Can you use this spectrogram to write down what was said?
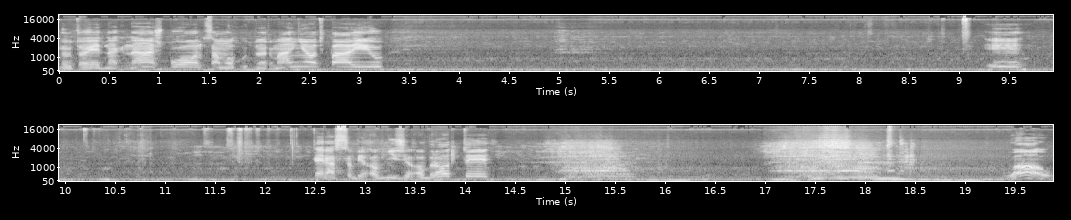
był to jednak nasz błąd. Samochód normalnie odpalił. I teraz sobie obniżę obroty. Wow!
